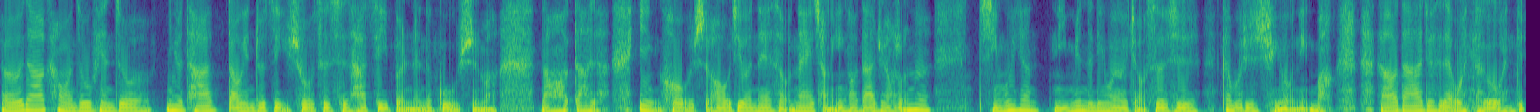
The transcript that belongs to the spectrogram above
而大家看完这部片之后，因为他导演就自己说这是他自己本人的故事嘛，然后大家映后的时候，我记得那时候那一场映后，大家就想说，那请问一下，里面的另外一个角色是该不就是瞿友宁吧？然后大家就是在问这个问题，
